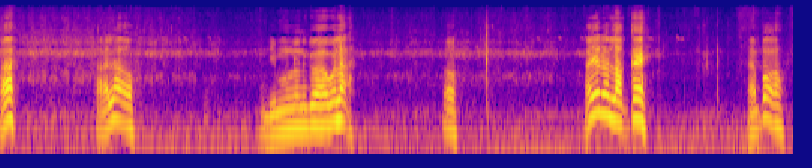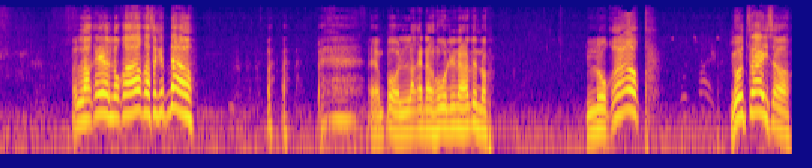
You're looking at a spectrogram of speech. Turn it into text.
Ha? Hala oh. Hindi mo na nagwawala. Oh. Ayun ang laki. Ayan po. oh. Ang laki oh. Loka ako. Kasagit na oh. Ayan po. Ang laki ng huli natin oh. Look Good size oh.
